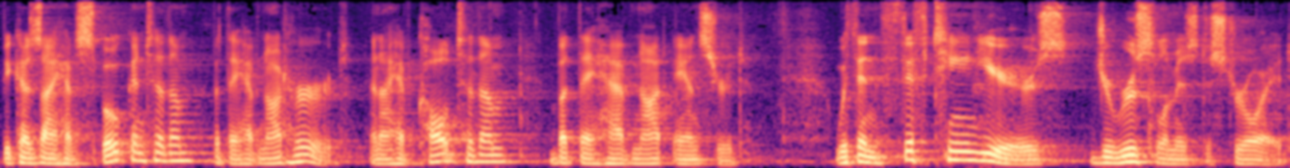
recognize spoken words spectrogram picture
because I have spoken to them, but they have not heard, and I have called to them, but they have not answered. Within 15 years, Jerusalem is destroyed.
